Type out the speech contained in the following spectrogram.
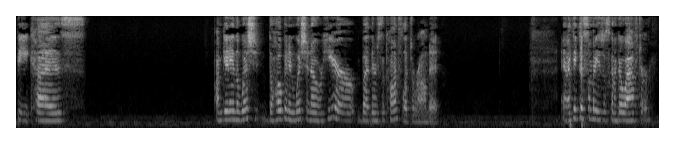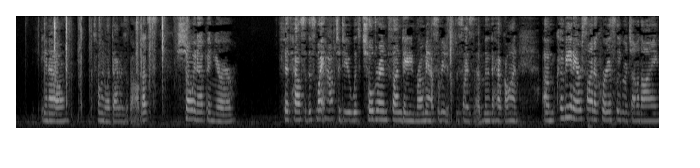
Because I'm getting the wish, the hoping and wishing over here, but there's the conflict around it. And I think that somebody's just going to go after, you know, tell me what that is about. That's showing up in your fifth house. So this might have to do with children, fun, dating, romance. Somebody just decides to move the heck on. Um, could be an air sign, Aquarius, Libra, Gemini,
